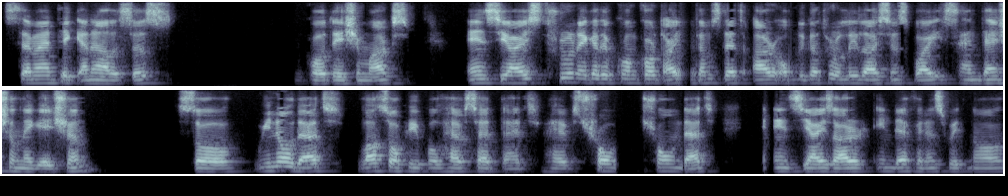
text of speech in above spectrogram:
semantic analysis quotation marks, NCIs true negative concord items that are obligatorily licensed by sentential negation. So we know that lots of people have said that, have show, shown that NCIs are indefinites with no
